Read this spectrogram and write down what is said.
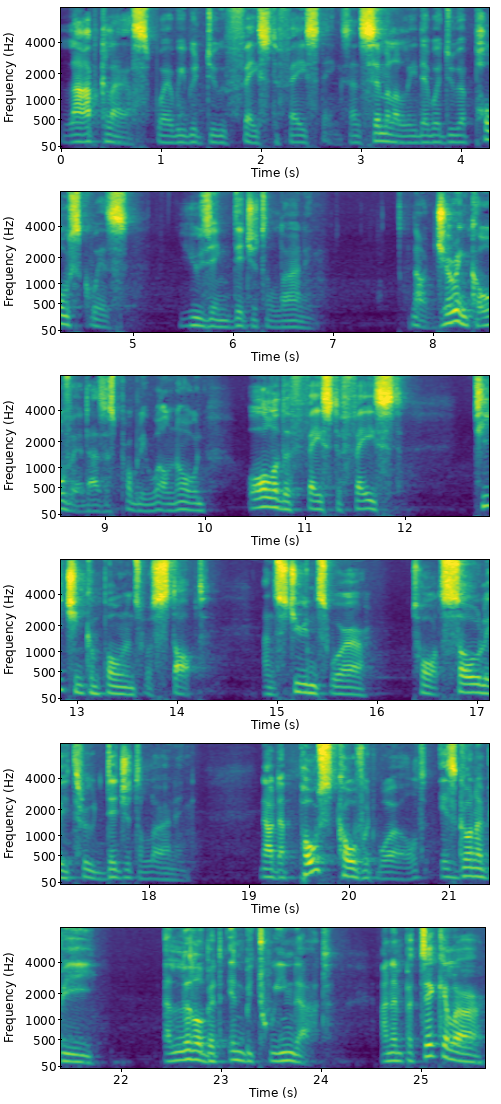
lab class where we would do face to face things. And similarly, they would do a post quiz using digital learning. Now, during COVID, as is probably well known, all of the face to face teaching components were stopped and students were taught solely through digital learning. Now, the post COVID world is going to be a little bit in between that. And in particular,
